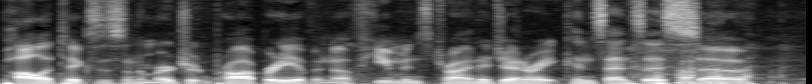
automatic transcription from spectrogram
politics is an emergent property of enough humans trying to generate consensus. So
